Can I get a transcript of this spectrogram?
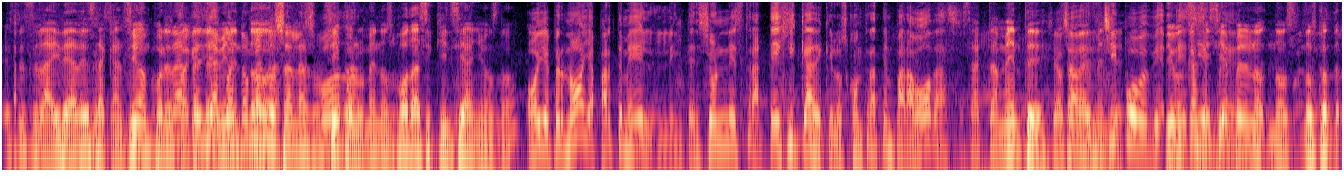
esa es la idea de esta canción. Por eso, para que ya cuando todas. menos a las Sí, bodas. por lo menos bodas y 15 años, ¿no? Oye, pero no, y aparte, me, la intención estratégica de que los contraten para bodas. Exactamente. Sí, o sea, el. Chipo Digo, casi siempre- siempre, nos, nos, nos contra-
